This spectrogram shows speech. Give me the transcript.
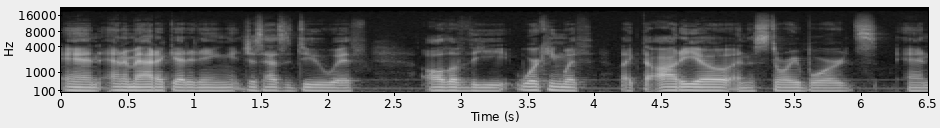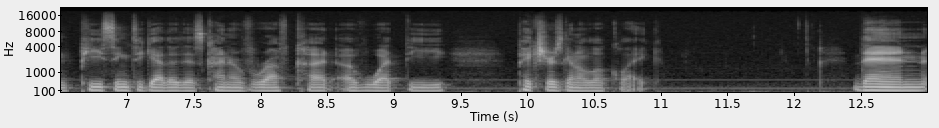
and animatic editing just has to do with all of the working with like the audio and the storyboards and piecing together this kind of rough cut of what the picture is going to look like then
